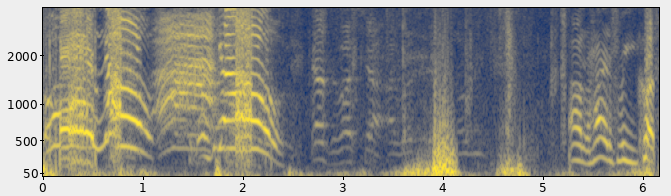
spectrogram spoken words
oh no! Ah! Let's go! That was a rush shot. I, I don't know how the freak you caught.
